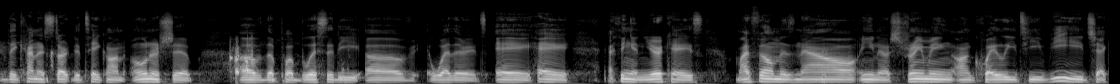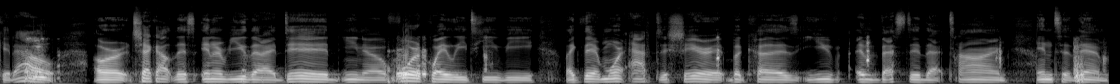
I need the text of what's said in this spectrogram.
they kind of start to take on ownership of the publicity of whether it's a hey, I think in your case my film is now, you know, streaming on Kweli TV. Check it out. Or check out this interview that I did, you know, for Kweli TV. Like they're more apt to share it because you've invested that time into them.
